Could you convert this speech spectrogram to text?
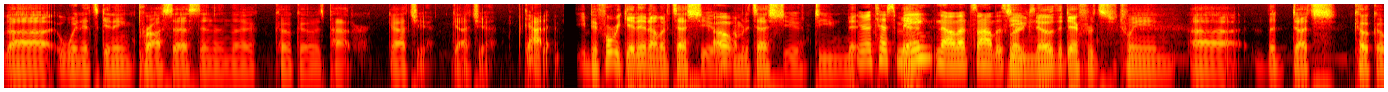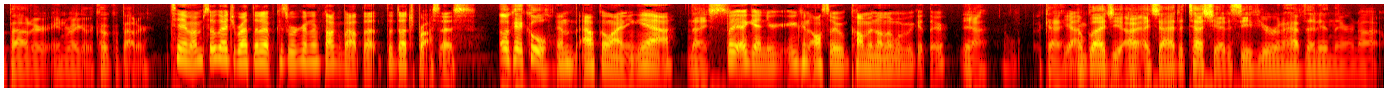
uh, when it's getting processed, and then the cocoa is powder. Got you. Got you. Got it. Before we get in, I'm going to test you. Oh. I'm going to test you. Do you kn- You're going to test me? Yeah. No, that's not how this do works. you know the difference between uh, the Dutch cocoa powder and regular cocoa powder? Tim, I'm so glad you brought that up because we're going to talk about that, the Dutch process Okay, cool. and alkalining. Yeah. Nice. But again, you you can also comment on it when we get there. yeah. Okay. Yeah. I'm glad you. I, I had to test you. I had to see if you were going to have that in there or not.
